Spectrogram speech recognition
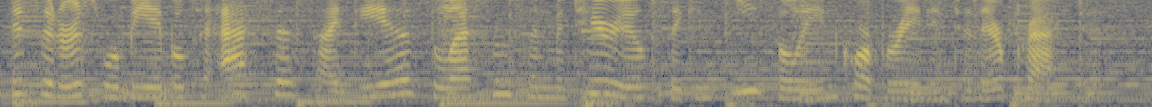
Visitors will be able to access ideas, lessons, and materials they can easily incorporate into their practice.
